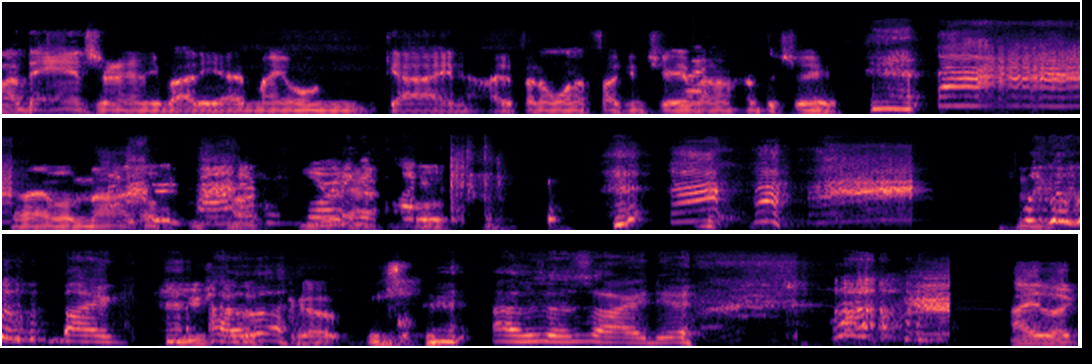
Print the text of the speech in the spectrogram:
have to answer to anybody. I'm my own guy now. If I don't want to fucking shave, I don't have to shave. I, I will not open John you morning is assholes. Mike, You shut the fuck up. I'm so sorry, dude. I look.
